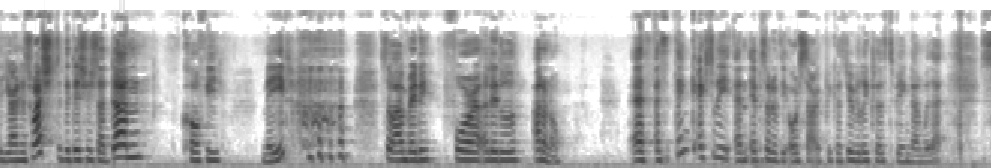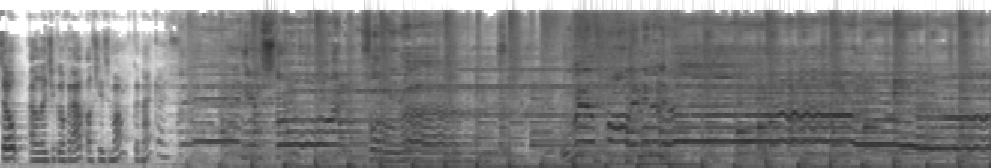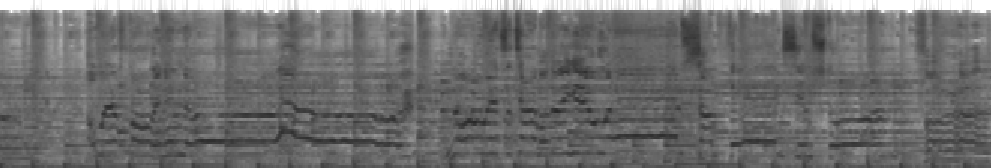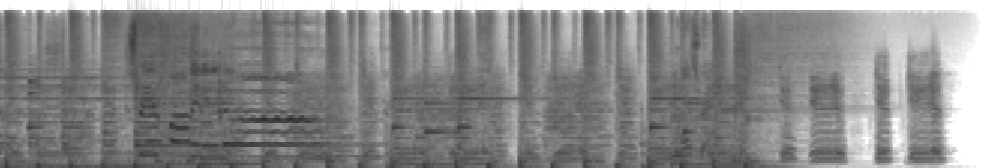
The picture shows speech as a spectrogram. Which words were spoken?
The yarn is washed, the dishes are done, coffee made. so I'm ready for a little, I don't know, I, I think actually an episode of the Ozark because we're really close to being done with that. So I'll let you go for now. I'll see you tomorrow. Good night, guys.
